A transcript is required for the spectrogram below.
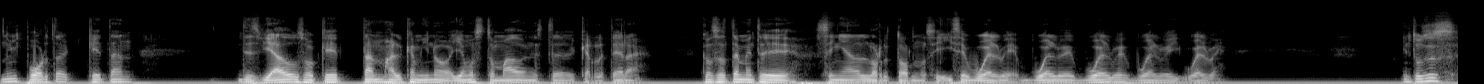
no importa qué tan desviados o qué tan mal camino hayamos tomado en esta carretera, constantemente señala los retornos y se vuelve, vuelve, vuelve, vuelve y vuelve. Entonces,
